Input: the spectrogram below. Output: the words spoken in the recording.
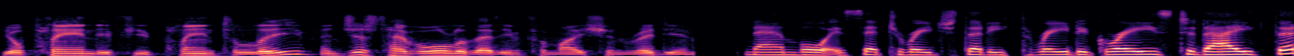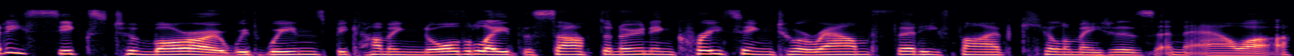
your plan if you plan to leave, and just have all of that information ready. Nambour is set to reach 33 degrees today, 36 tomorrow, with winds becoming northerly this afternoon, increasing to around 35 kilometres an hour.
